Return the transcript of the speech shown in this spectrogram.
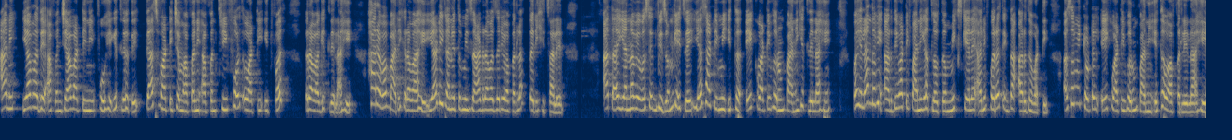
आणि यामध्ये आपण ज्या वाटीने पोहे घेतले होते त्याच वाटीच्या मापाने आपण थ्री फोर्थ वाटी इतपत रवा घेतलेला आहे. हा रवा बारीक रवा आहे. या ठिकाणी तुम्ही जाड रवा जरी वापरला तरीही चालेल. आता यांना व्यवस्थित भिजवून घ्यायचे यासाठी मी इथं एक वाटी भरून पाणी घेतलेलं आहे. पहिल्यांदा मी अर्धी वाटी पाणी घातलं होतं. मिक्स केलंय आणि परत एकदा अर्ध वाटी. असं मी टोटल एक वाटी भरून पाणी इथं वापरलेलं आहे.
